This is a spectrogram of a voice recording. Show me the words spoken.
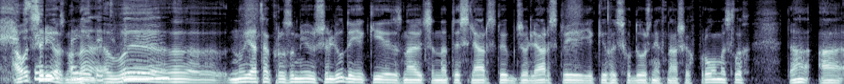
А от Всі серйозно, на, ви, е, ну я так розумію, що люди, які знаються на теслярстві, бджолярстві, якихось художніх наших промислах, та, а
